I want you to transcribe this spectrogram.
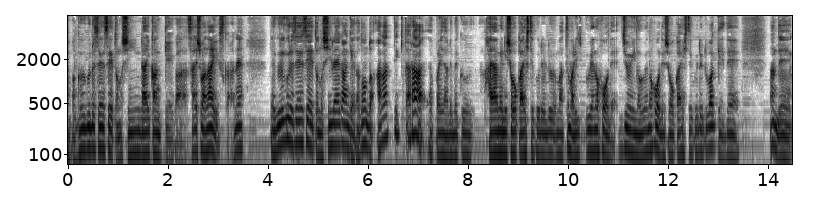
やっぱ Google 先生との信頼関係が最初はないですからね。で、Google 先生との信頼関係がどんどん上がってきたら、やっぱりなるべく早めに紹介してくれる、まあ、つまり上の方で、順位の上の方で紹介してくれるわけで、なんで、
